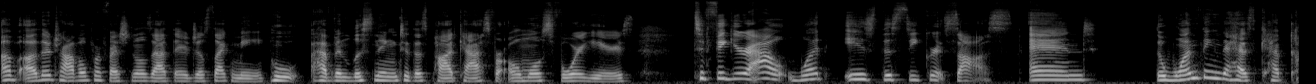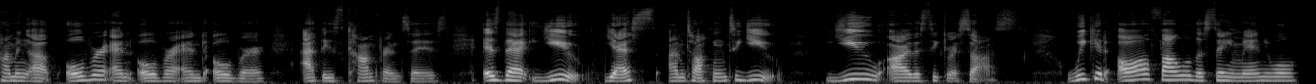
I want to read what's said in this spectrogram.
of other travel professionals out there, just like me, who have been listening to this podcast for almost four years to figure out what is the secret sauce. And the one thing that has kept coming up over and over and over at these conferences is that you, yes, I'm talking to you, you are the secret sauce. We could all follow the same manual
